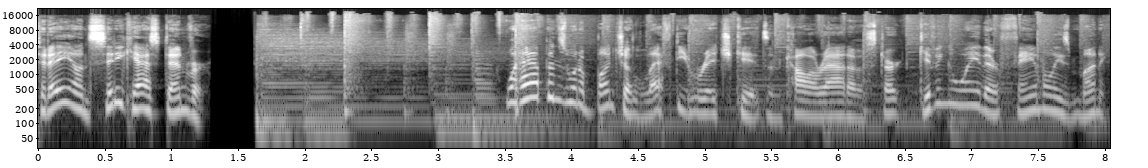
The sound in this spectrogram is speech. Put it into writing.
Today on CityCast Denver. What happens when a bunch of lefty rich kids in Colorado start giving away their family's money?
